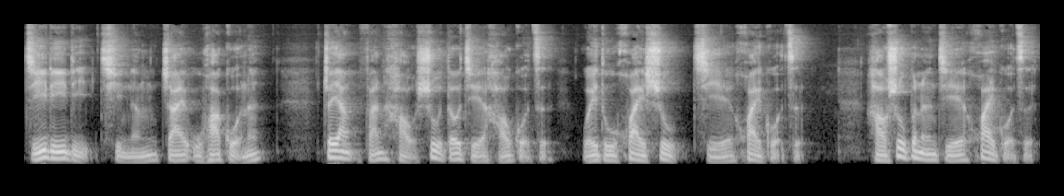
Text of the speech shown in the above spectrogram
蒺藜里岂能摘无花果呢？这样，凡好树都结好果子，唯独坏树结坏果子。好树不能结坏果子，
